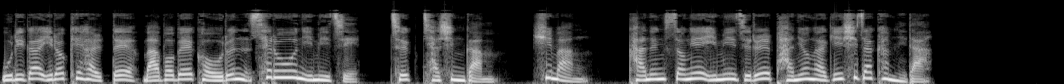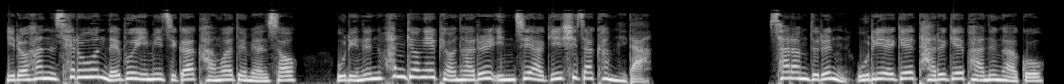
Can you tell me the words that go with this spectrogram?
우리가 이렇게 할 때 마법의 거울은 새로운 이미지, 즉 자신감, 희망, 가능성의 이미지를 반영하기 시작합니다. 이러한 새로운 내부 이미지가 강화되면서 우리는 환경의 변화를 인지하기 시작합니다. 사람들은 우리에게 다르게 반응하고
